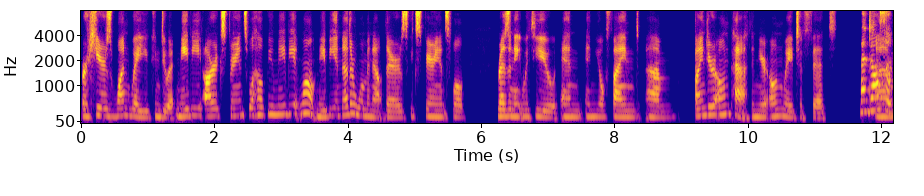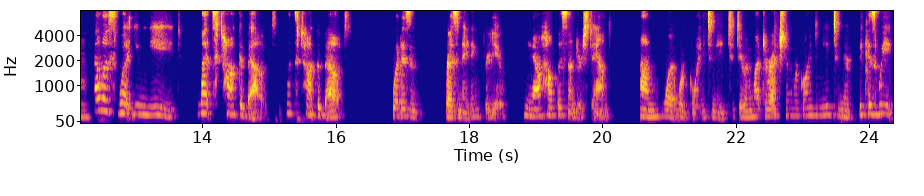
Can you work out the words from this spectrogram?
or here's one way you can do it. Maybe our experience will help you, maybe it won't. Maybe another woman out there's experience will resonate with you and and you'll find um, find your own path and your own way to fit. And also um, tell us what you need. Let's talk about let's talk about what isn't resonating for you. You know, help us understand um, what we're going to need to do and what direction we're going to need to move. Because we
